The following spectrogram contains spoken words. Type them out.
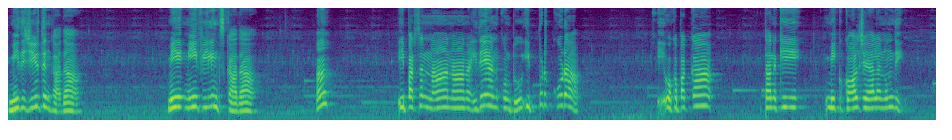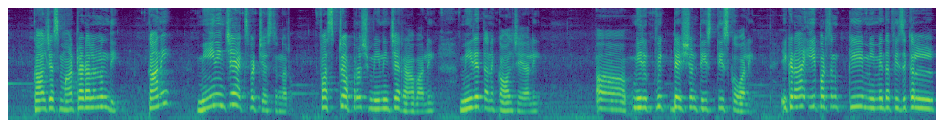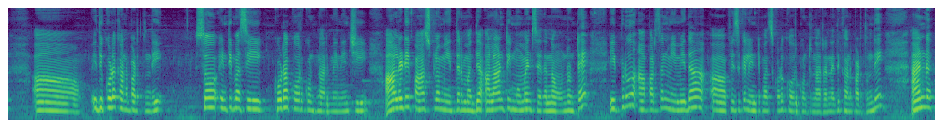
మీది జీవితం కాదా? మీ మీ ఫీలింగ్స్ కాదా? ఈ పర్సన్ నా నా నా ఇదే అనుకుంటూ ఇప్పుడు కూడా ఒక పక్క తనకి మీకు కాల్ చేయాలని ఉంది కాల్ చేసి మాట్లాడాలని ఉంది కానీ మీ నుంచే ఎక్స్పెక్ట్ చేస్తున్నారు. ఫస్ట్ అప్రోచ్ మీ నుంచే రావాలి. మీరే తనకు కాల్ చేయాలి. మీరు క్విక్ డెసిషన్ తీసు తీసుకోవాలి. ఇక్కడ ఈ పర్సన్కి మీ మీద ఫిజికల్ ఇది కూడా కనపడుతుంది. సో ఇంటిమసీ కూడా కోరుకుంటున్నారు మీ నుంచి. ఆల్రెడీ పాస్ట్లో మీ ఇద్దరి మధ్య అలాంటి మూమెంట్స్ ఏదైనా ఉండుంటే ఇప్పుడు ఆ పర్సన్ మీ మీద ఫిజికల్ ఇంటిమసీ కూడా కోరుకుంటున్నారు అనేది కనపడుతుంది. అండ్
